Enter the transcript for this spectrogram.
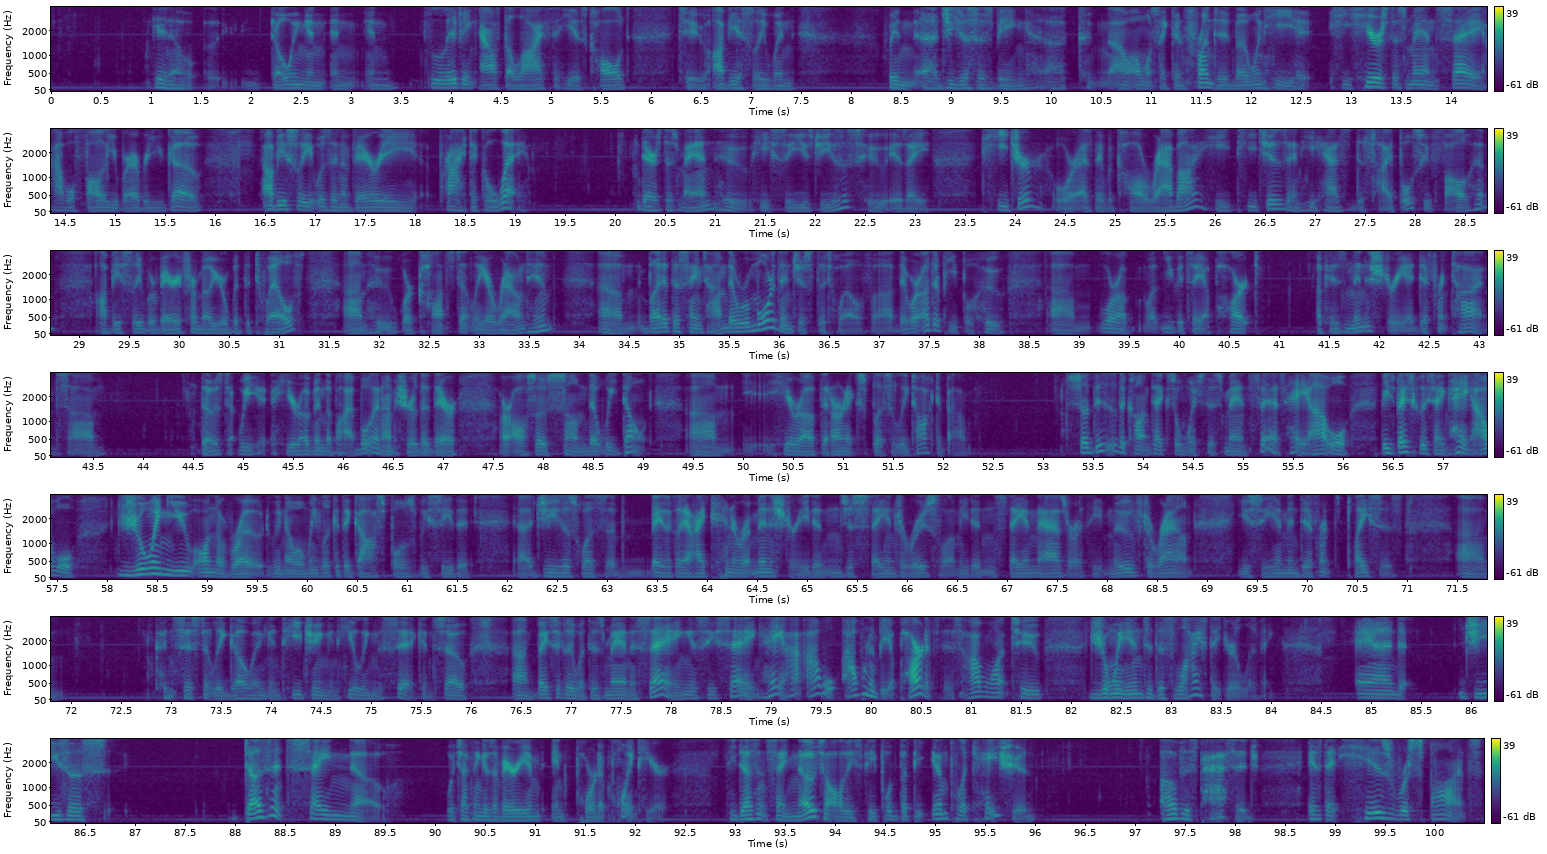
you know going and and and living out the life that he is called to. Obviously, when when uh, Jesus is being, uh, I won't say confronted, but when he he hears this man say, "I will follow you wherever you go," obviously it was in a very practical way. There's this man who he sees Jesus, who is a teacher, or as they would call rabbi. He teaches and he has disciples who follow him. Obviously, we're very familiar with the 12 um, who were constantly around him. Um, but at the same time, there were more than just the 12. Uh, there were other people who um, were, a, you could say, a part of his ministry at different times um, those that we hear of in the Bible, and I'm sure that there are also some that we don't um, hear of that aren't explicitly talked about. So this is the context in which this man says, "Hey, I will." He's basically saying, "Hey, I will join you on the road." We know when we look at the Gospels, we see that uh, Jesus was uh, basically an itinerant ministry. He didn't just stay in Jerusalem. He didn't stay in Nazareth. He moved around. You see him in different places. Um, consistently going and teaching and healing the sick. And so, uh, basically, what this man is saying is he's saying, "Hey, I, I, will, I want to be a part of this. I want to join into this life that you're living." And Jesus doesn't say no, which I think is a very important point here. He doesn't say no to all these people, but the implication of this passage is that his response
